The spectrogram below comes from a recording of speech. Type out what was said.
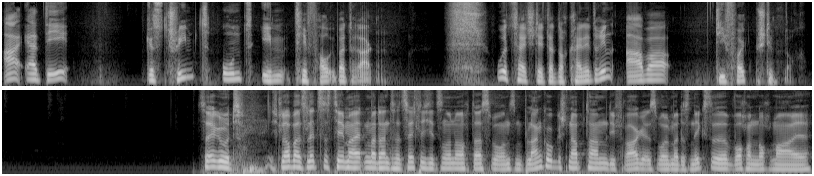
ARD gestreamt und im TV übertragen. Uhrzeit steht da noch keine drin, aber die folgt bestimmt noch. Sehr gut. Ich glaube, als letztes Thema hätten wir dann tatsächlich jetzt nur noch, dass wir uns ein Blanko geschnappt haben. Die Frage ist, wollen wir das nächste Woche nochmal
